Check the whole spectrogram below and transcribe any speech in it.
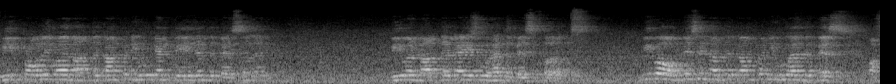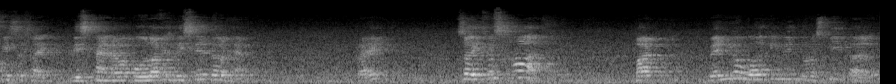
we probably were not the company who can pay them the best salary. We were not the guys who had the best perks. We were obviously not the company who had the best offices like this kind of a cool office. We still don't have, right? So it was hard, but when you are working with those people,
